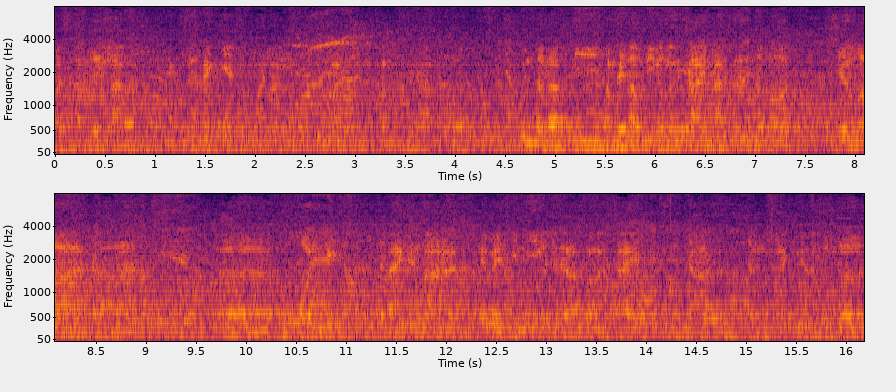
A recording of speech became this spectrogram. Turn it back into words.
มาทราบเรื่องหลังซึ่งให้เกียรติผมมากขอบคุณมากเลยนะครับ คุณแล้วก็มีทำให้เรามีกำลังใจมากขึ้น แล้วก็เชื่อว่าจะเอ่อคนที่จะได้ขึ้นมาในเวทีนี้ก็จะได้รับกำลังใจจากจากหน่วยคือทางเบอร์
